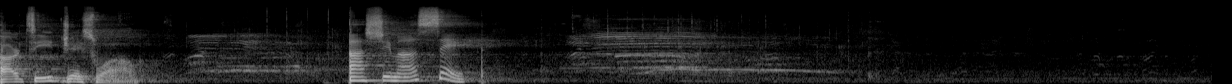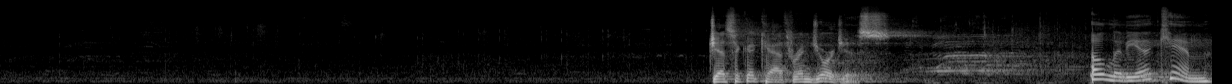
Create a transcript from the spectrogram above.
Arti Jaiswal. Ashima Seth. Jessica Catherine Georges. Olivia Kim.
